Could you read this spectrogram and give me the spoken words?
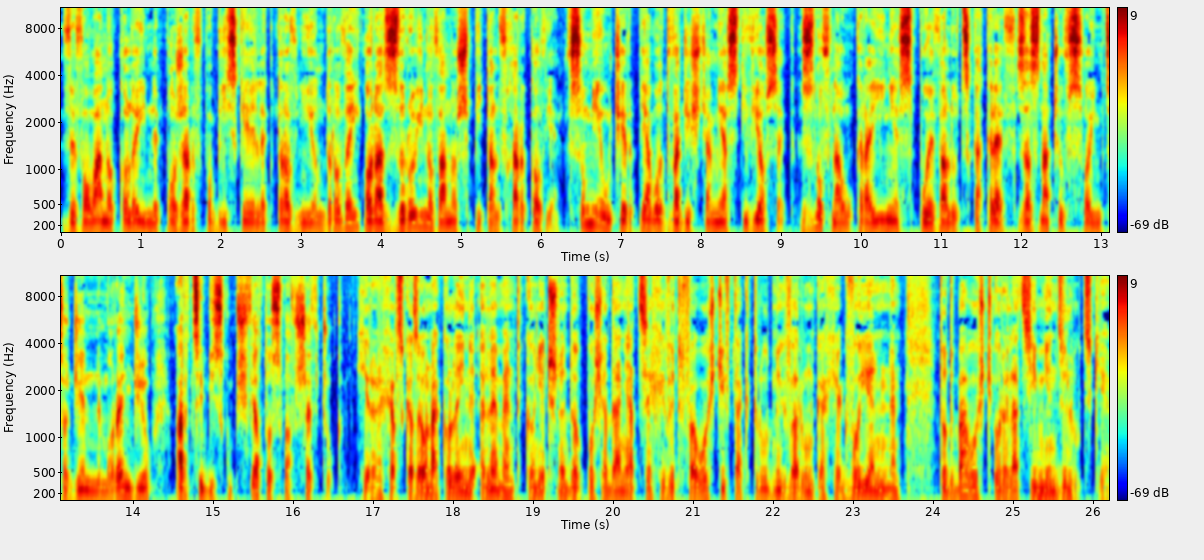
wywołano kolejny pożar w pobliskiej elektrowni jądrowej oraz zrujnowano szpital w Charkowie. W sumie ucierpiało 20 miast i wiosek. Znów na Ukrainie spływa ludzka krew, zaznaczył w swoim codziennym orędziu arcybiskup Światosław Szewczuk. Hierarcha wskazał na kolejny element konieczny do posiadania cechy wytrwałości w tak trudnych warunkach jak wojenne. To dbałość o relacje międzyludzkie,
